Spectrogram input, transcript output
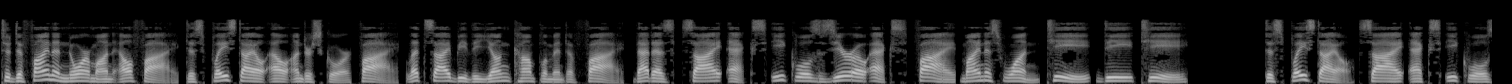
to define a norm on L phi, display style L underscore phi, let psi be the Young complement of phi, that is, psi x equals zero x phi minus one t d t. Display style psi x equals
